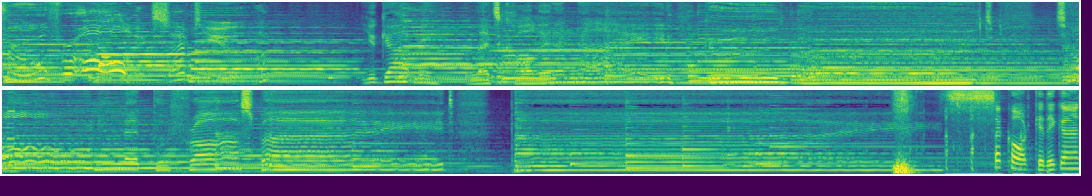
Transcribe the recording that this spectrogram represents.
true for all except you. You got me. Let's call it a night. Good night. Don't let the frost bite. Bite. Så kort kan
